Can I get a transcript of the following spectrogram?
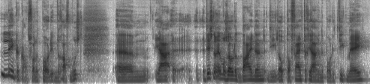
linkerkant van het podium eraf moest. Um, ja, het is nou eenmaal zo dat Biden, die loopt al 50 jaar in de politiek mee.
